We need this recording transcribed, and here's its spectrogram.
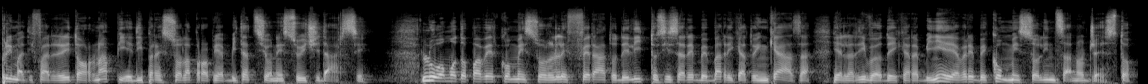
prima di fare ritorno a piedi presso la propria abitazione e suicidarsi. L'uomo, dopo aver commesso l'efferato delitto, si sarebbe barricato in casa e all'arrivo dei carabinieri avrebbe commesso l'insano gesto.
